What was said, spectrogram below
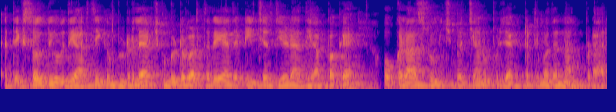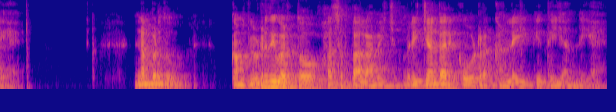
ਇਹ ਦੇਖ ਸਕਦੇ ਹੋ ਵਿਦਿਆਰਥੀ ਕੰਪਿਊਟਰ ਲੈਬ 'ਚ ਕੰਪਿਊਟਰ ਵਰਤ ਰਿਹਾ ਤੇ ਟੀਚਰ ਜਿਹੜਾ ਅਧਿਆਪਕ ਹੈ, ਉਹ ਕਲਾਸਰੂਮ 'ਚ ਬੱਚਿਆਂ ਨੂੰ ਪ੍ਰੋਜੈਕਟਰ ਦੀ ਮਦਦ ਨਾਲ ਪੜ੍ਹਾ ਰਿਹਾ ਹੈ। ਨੰਬਰ 2 ਕੰਪਿਊਟਰ ਦੀ ਵਰਤੋਂ ਹਸਪਤਾਲਾਂ ਵਿੱਚ ਮਰੀਜ਼ਾਂ ਦਾ ਰਿਕਾਰਡ ਰੱਖਣ ਲਈ ਕੀਤੀ ਜਾਂਦੀ ਹੈ।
